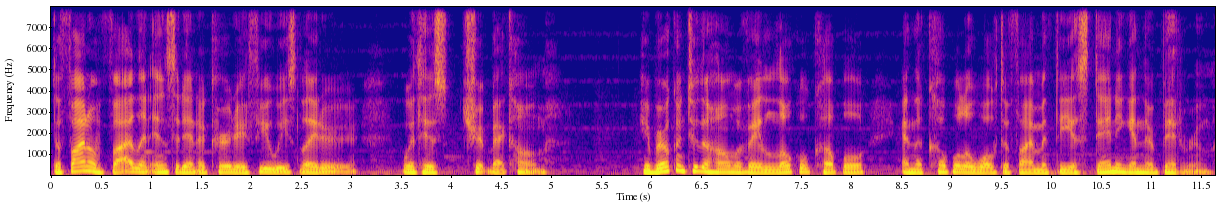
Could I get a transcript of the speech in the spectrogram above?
The final violent incident occurred a few weeks later with his trip back home. He broke into the home of a local couple, and the couple awoke to find Mathias standing in their bedroom.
